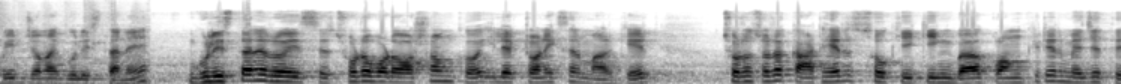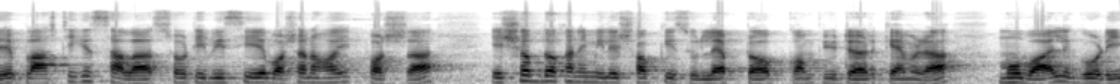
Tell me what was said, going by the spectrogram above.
ভিড় জমায় গুলিস্তানে। গুলিস্তানে রয়েছে ছোট, বড়, অসংখ্য ইলেকট্রনিক্সের মার্কেট। ছোট ছোট কাঠের চকি কিংবা কংক্রিটের মেঝেতে প্লাস্টিকের সালা চটি বিছিয়ে বসানো হয় ফসরা। এসব দোকানে মিলে সব কিছু ল্যাপটপ, কম্পিউটার, ক্যামেরা, মোবাইল গড়ি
